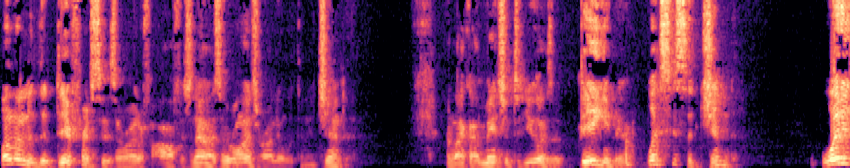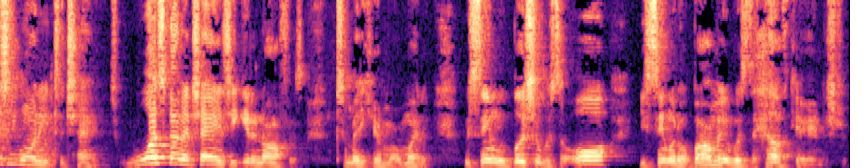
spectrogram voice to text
One of the differences in running for office now is everyone's running with an agenda. And like I mentioned to you as a billionaire, what's his agenda? What is he wanting to change? What's going to change he get in office to make him more money? We've seen with Bush it was the oil. You've seen with Obama it was the healthcare industry.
